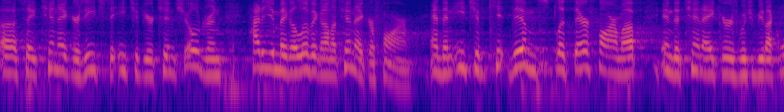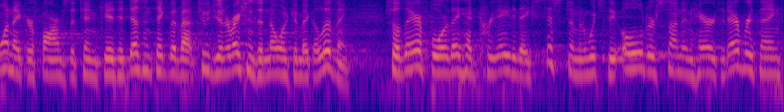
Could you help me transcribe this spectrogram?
uh, say 10 acres each to each of your 10 children, how do you make a living on a 10 acre farm? And then each of ki- them split their farm up into 10 acres, which would be like one acre farms to 10 kids. It doesn't take but about two generations and no one can make a living. So therefore, they had created a system in which the older son inherited everything,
